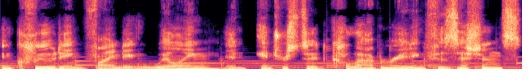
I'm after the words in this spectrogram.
including finding willing and interested collaborating physicians?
